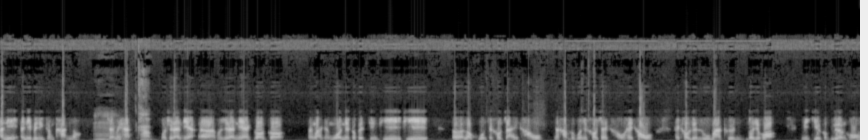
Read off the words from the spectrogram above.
อันนี้อันนี้เป็นสิ่งสำคัญเนาะอืมใช่ไหมฮะครับเพราะฉะนั้นเนี่ยเอ่อเพราะฉะนั้นเนี่ยก็ก็ทั้งหลายทั้งมวลเนี่ยก็เป็นสิ่งที่ที่เอ่อเราควรจะเข้าใจเขานะครับ เราควรจะเข้าใจเขาให้เขาให้เขาเรียนรู้มากขึ้น โดยเฉพาะมีเกี่ยวกับเรื่องของ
